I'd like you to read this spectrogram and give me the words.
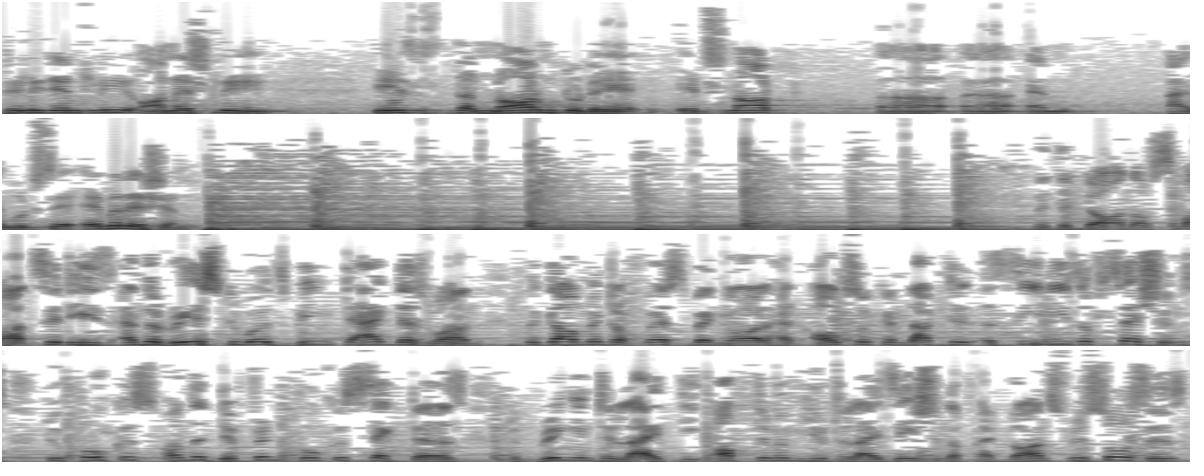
diligently, honestly is the norm today. It's not Uh, uh, an, I would say, aberration. With the dawn of smart cities and the race towards being tagged as one, the government of West Bengal had also conducted a series of sessions to focus on the different focus sectors to bring into light the optimum utilization of advanced resources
